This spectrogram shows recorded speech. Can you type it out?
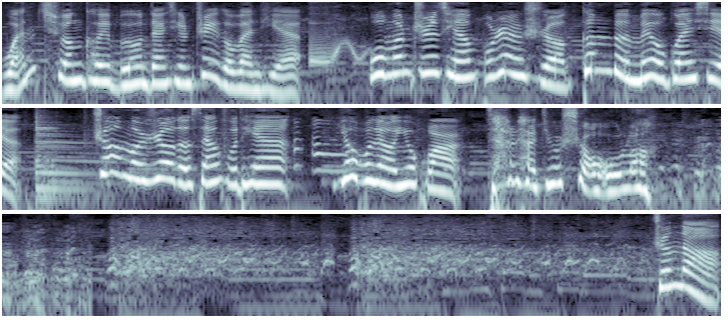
完全可以不用担心这个问题。我们之前不认识，根本没有关系。这么热的三伏天，要不了一会儿，咱俩就熟了。真的，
